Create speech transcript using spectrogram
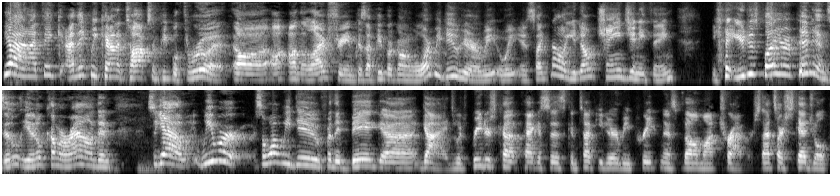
yeah, and I think I think we kind of talked some people through it uh, on, on the live stream because people are going, "Well, what do we do here?" We we it's like, no, you don't change anything. You just play your opinions. It'll it'll come around and. So yeah, we were. So what we do for the big uh, guides, which Breeders' Cup, Pegasus, Kentucky Derby, Preakness, Belmont, Travers. That's our schedule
